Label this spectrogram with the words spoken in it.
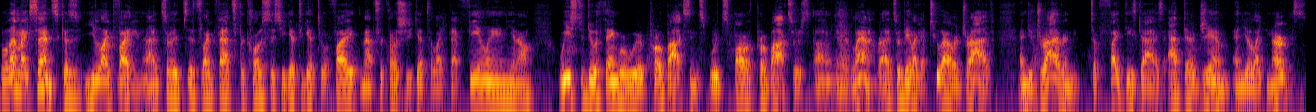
well, that makes sense because you like fighting, right? So it's it's like that's the closest you get to get to a fight, and that's the closest you get to like that feeling, you know. We used to do a thing where we were pro boxing, we'd spar with pro boxers uh, in Atlanta, right? So it'd be like a two-hour drive, and you're driving to fight these guys at their gym, and you're like nervous,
